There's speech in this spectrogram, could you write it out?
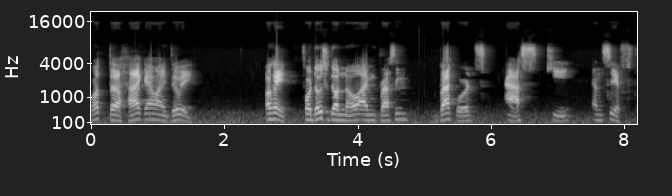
What the heck am I doing? Okay, for those who don't know, I'm pressing backwards as key and shift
